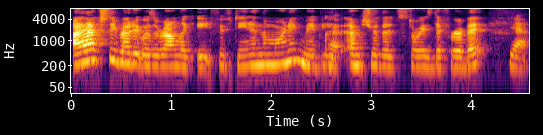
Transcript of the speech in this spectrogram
I actually read it was around like 8:15 in the morning. Maybe Okay. I'm sure the stories differ a bit. Yeah.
